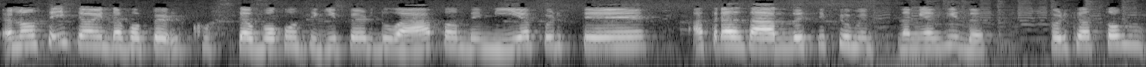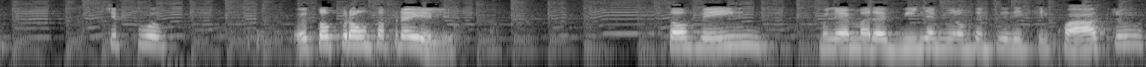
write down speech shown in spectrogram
eu não sei se eu ainda vou se eu vou conseguir perdoar a pandemia por ter atrasado esse filme na minha vida, porque eu tô tipo eu tô pronta para ele. Só vem Mulher Maravilha 1984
